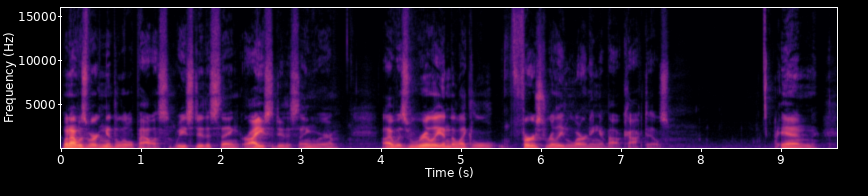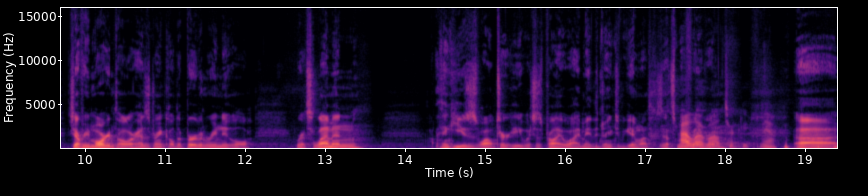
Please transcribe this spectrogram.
When I was working at the Little Palace, we used to do this thing, or I used to do this thing where I was really into like l- first really learning about cocktails. And Jeffrey Morgenthaler has a drink called the Bourbon Renewal, where it's lemon. I think he uses wild turkey, which is probably why I made the drink to begin with, because that's my I favorite. love wild turkey. Yeah.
